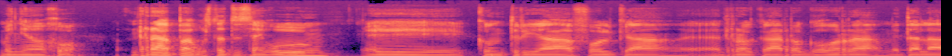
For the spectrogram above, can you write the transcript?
Baina, jo, rapa gustatzen zaigu, e, countrya, folka, e, rocka, rock gogorra, metala,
